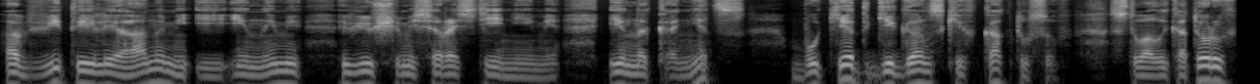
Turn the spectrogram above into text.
обвитые лианами и иными вьющимися растениями, и, наконец, букет гигантских кактусов, стволы которых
